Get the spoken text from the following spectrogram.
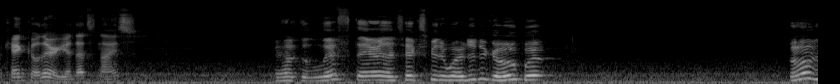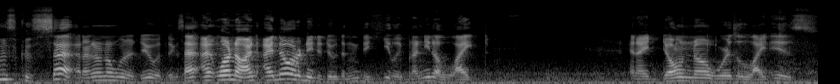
I can't go there yet, that's nice. I have the lift there that takes me to where I need to go, but oh, this cassette, and I don't know what to do with it. I, I, well, no, I, I know what I need to do with it. I need to heal it, but I need a light, and I don't know where the light is.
